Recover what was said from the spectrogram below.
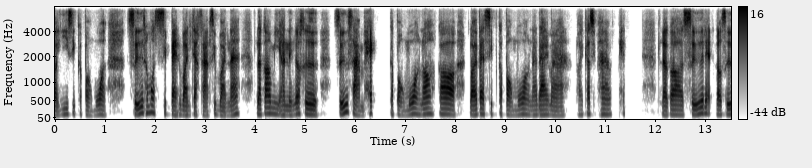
120 กระป๋องม่วง ซื้อทั้งหมด 18 วันจาก 30 วันนะ แล้วก็มีอันหนึ่งก็คือ ซื้อ 3 แพ็ก กระป๋องม่วงเนาะก็ 180 กระป๋องม่วงนะได้มา 195 เพชรแล้วก็ซื้อเนี่ยเราซื้อ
